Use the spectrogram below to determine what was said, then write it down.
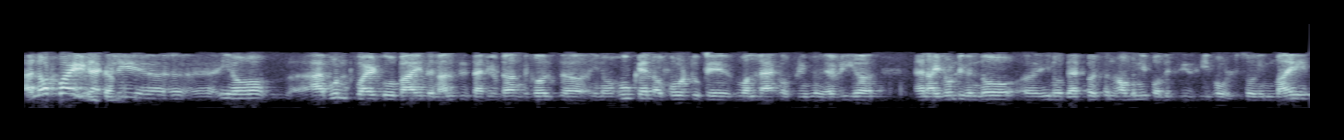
Uh, not quite, actually. Uh, you know, I wouldn't quite go by the analysis that you've done because, uh, you know, who can afford to pay 1 lakh of premium every year? And I don't even know, uh, you know, that person how many policies he holds. So in my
